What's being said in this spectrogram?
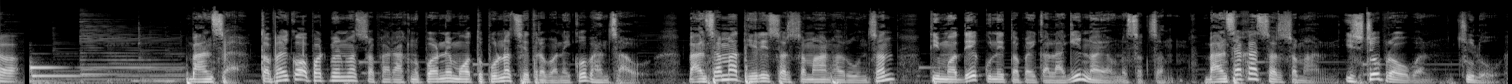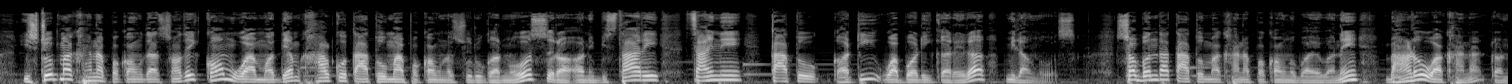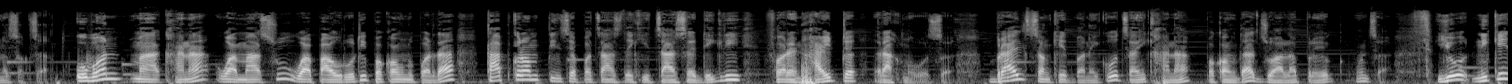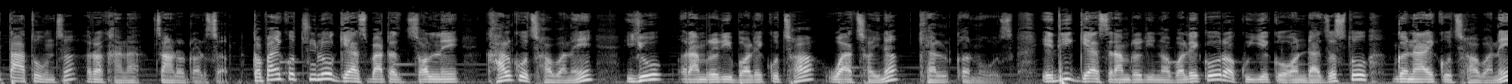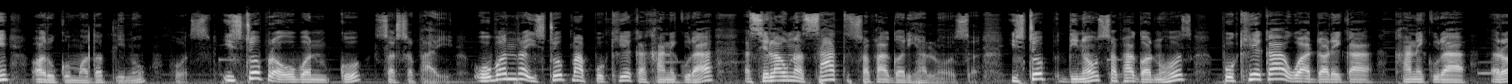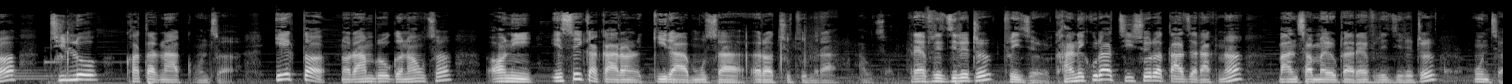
भान्सा तपाईँको अपार्टमेन्टमा सफा राख्नुपर्ने महत्वपूर्ण क्षेत्र भनेको भान्सा हो। भान्सामा धेरै सरसामानहरू हुन्छन् ती मध्ये कुनै तपाईँका लागि नयाँ हुन सक्छन्। भान्साका सरसामान स्टोभ र ओभन चुलो। स्टोभमा खाना पकाउँदा सधैँ कम वा मध्यम खालको तातोमा पकाउन सुरु गर्नुहोस् र अनि बिस्तारै चाहिने तातो घटी वा बढी गरेर मिलाउनुहोस्। सबभन्दा तातोमा खाना पकाउनु भयो भने भाँडो वा खाना डढ्न सक्छ। ओभनमा खाना वा मासु वा पाउरोटी पकाउनु पर्दा तापक्रम तिन सय पचासदेखि चार सय डिग्री फरेनहाइट राख्नुहोस्। ब्राइल संकेत भनेको चाहिँ खाना पकाउँदा ज्वाला प्रयोग हुन्छ। यो निकै तातो हुन्छ र खाना चाँडो डढ्छ। तपाईँको चुलो ग्यासबाट चल्ने खालको छ भने यो राम्ररी बलेको छ वा छैन ख्याल गर्नुहोस्। यदि ग्यास राम्ररी नबलेको र कुहिएको अन्डा जस्तो गनाएको छ भने अरूको मदत लिनुहोस्। स्टोभ र ओभनको सरसफाई। ओभन र स्टोभमा पोखिएका खानेकुरा सेलाउन साथ सफा गरिहाल्नुहोस्। स्टोभ दिनौ सफा गर्नुहोस्। पोखिएका वा डढेका खानेकुरा र चिल्लो खतरनाक हुन्छ। एक त नराम्रो गनाउँछ अनि यसैका कारण किरा मुसा र छुचुन्द्रा आउँछन्। रेफ्रिजिरेटर फ्रिजर खानेकुरा चिसो र ताजा राख्न भान्सामा एउटा रेफ्रिजिरेटर हुन्छ।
